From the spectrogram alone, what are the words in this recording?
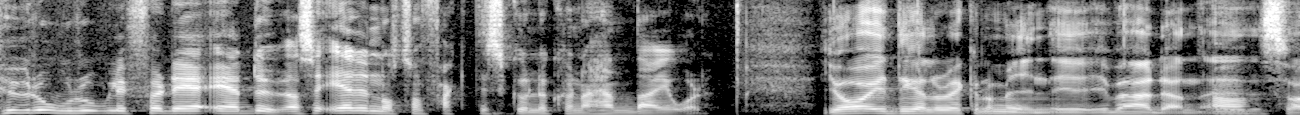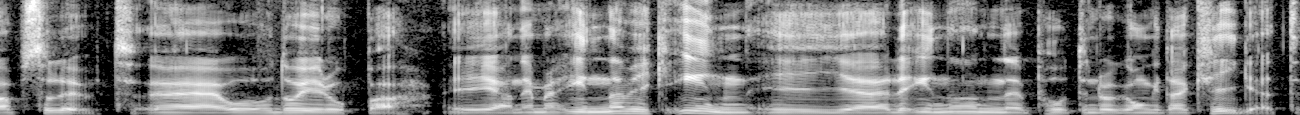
hur orolig för det är du? Alltså, är det något som faktiskt skulle kunna hända i år? Ja, i delar av ekonomin i, i världen, Ja. eh, så absolut. Eh, och då i Europa igen. Jag menar, innan vi gick in i, eh, eller innan Putin drog igång det här kriget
